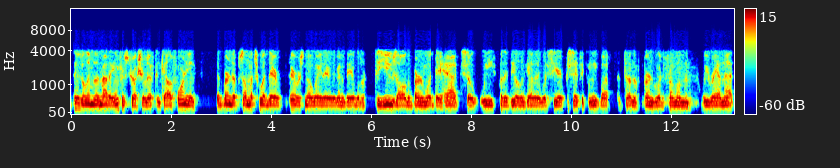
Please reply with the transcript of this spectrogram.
there's a limited amount of infrastructure left in California, and that burned up so much wood there, there was no way they were going to be able to, to use all the burned wood they had. So we put a deal together with Sierra Pacific and we bought a ton of burned wood from them and we ran that.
